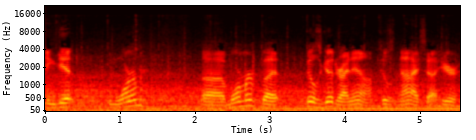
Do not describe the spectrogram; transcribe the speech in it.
and get warm, uh, warmer, but feels good right now. Feels nice out here.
